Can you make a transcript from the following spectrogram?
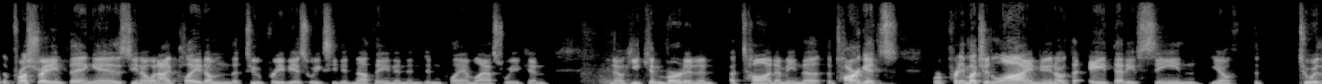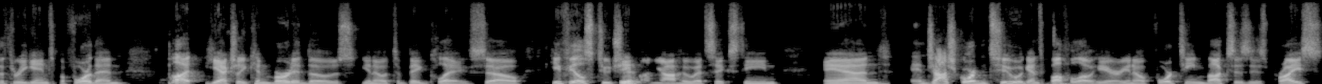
the frustrating thing is, you know, when I played him the two previous weeks, he did nothing, and then didn't play him last week, and you know, he converted a ton. I mean, the the targets were pretty much in line, you know, with the eight that he's seen, you know, the two or the three games before then, but he actually converted those, you know, to big plays. So he feels too cheap yeah. on Yahoo at 16, and and Josh Gordon too against Buffalo here. You know, 14 bucks is his price.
